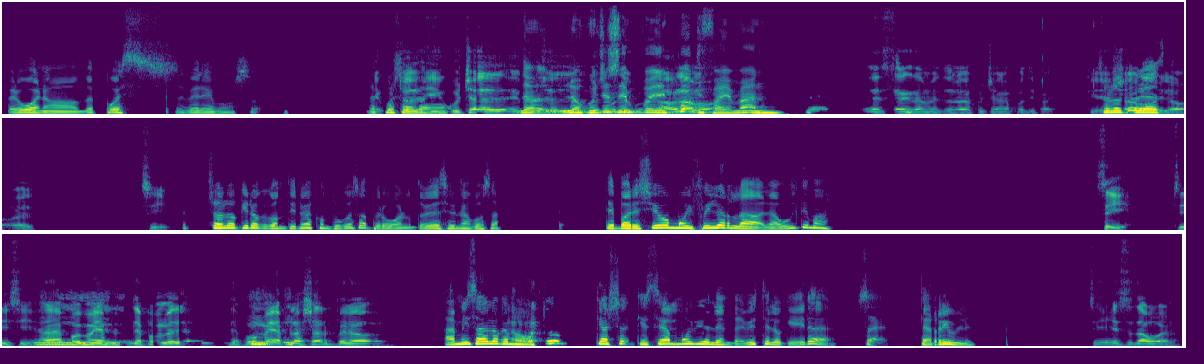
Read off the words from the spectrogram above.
pero bueno, después veremos. Después escuchá- y hablamos. escuchá- Lo, escuchá lo el- escuchás en hablamos. Spotify, man. Exactamente, lo escuchan en Spotify. Que Solo ya a lo- eh, sí, Solo quiero que continúes con tu cosa, pero bueno, te voy a decir una cosa. ¿Te pareció muy filler la, la última? sí, sí, sí. Ah, después me voy a, Y, después me, después me voy a y- y explayar, pero a mí, ¿sabes lo que me gustó? Que, haya, que sea sí, muy violenta. ¿Viste lo que era? O sea, terrible. Sí, eso está bueno.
